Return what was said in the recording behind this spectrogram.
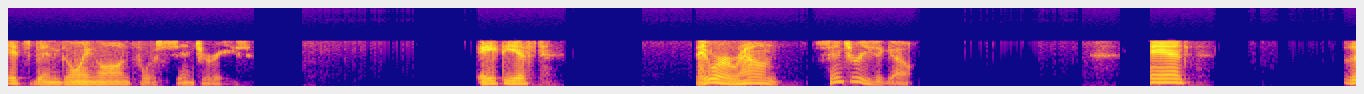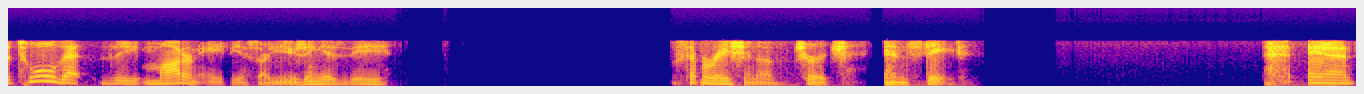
It's been going on for centuries. Atheists, they were around centuries ago. And the tool that the modern atheists are using is the separation of church and state. and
